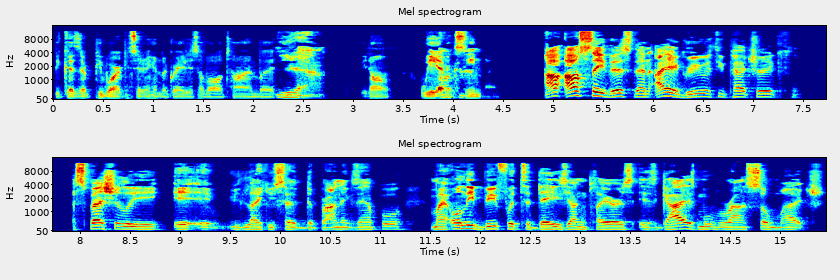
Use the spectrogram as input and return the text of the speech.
because there- people are considering him the greatest of all time, but Yeah, we don't we haven't Okay. seen that. I'll, I'll say this. Then I agree with you, Patrick. Especially it, it, like you said, the Bron example. My only beef with today's young players is guys move around so much.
